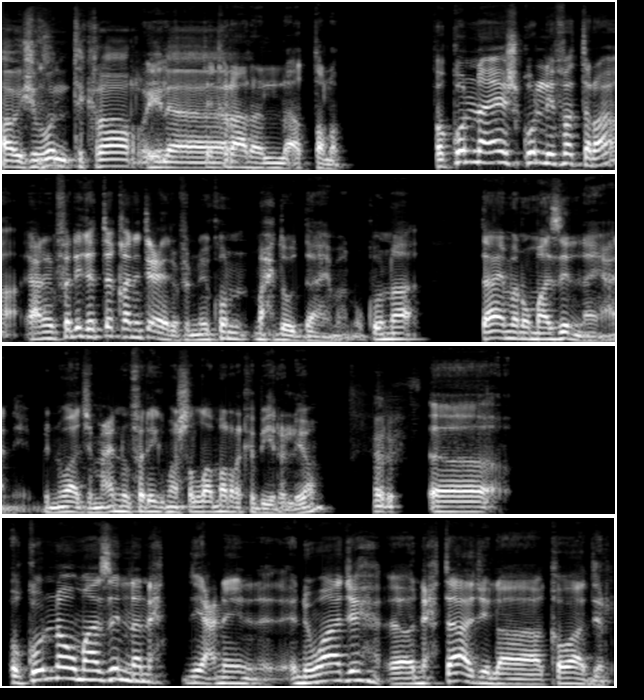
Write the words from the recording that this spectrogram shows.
أو يشوفون تكرار إلى تكرار الطلب. فكنا إيش كل فترة يعني الفريق التقني تعرف إنه يكون محدود دائما وكنا دائما وما زلنا يعني بنواجه مع إنه فريق ما شاء الله مرة كبير اليوم. حلو. آه وكنا وما زلنا نحت يعني نواجه آه، نحتاج إلى كوادر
